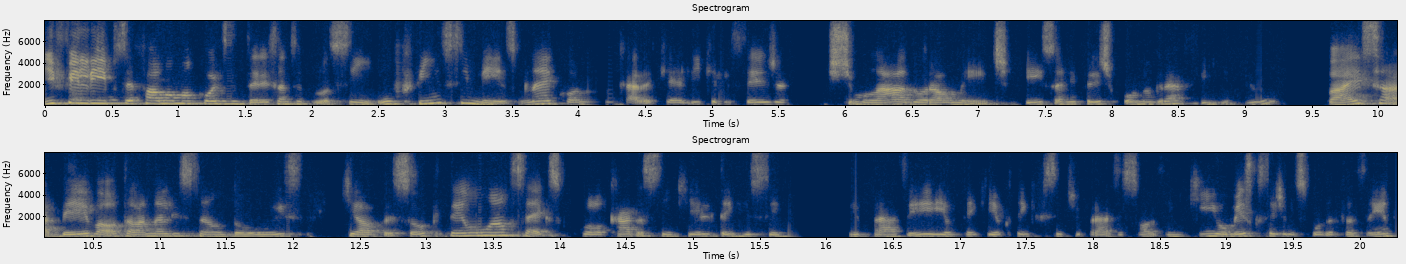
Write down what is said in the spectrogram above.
E Felipe, você falou uma coisa interessante, você falou assim, o fim em si mesmo, né? Quando o cara quer ali que ele seja estimulado oralmente. Isso é referente de pornografia, viu? Vai saber, volta lá na lição 2, que é a pessoa que tem um sexo colocado assim, que ele tem receber prazer, eu tenho que eu tenho que sentir prazer sozinho aqui, ou mesmo que seja minha esposa fazendo,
